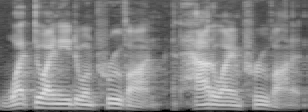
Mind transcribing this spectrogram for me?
What do I need to improve on? And how do I improve on it?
